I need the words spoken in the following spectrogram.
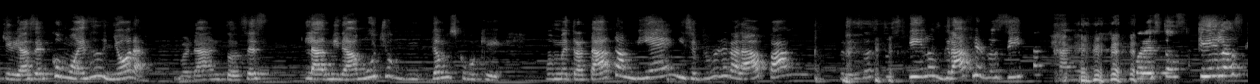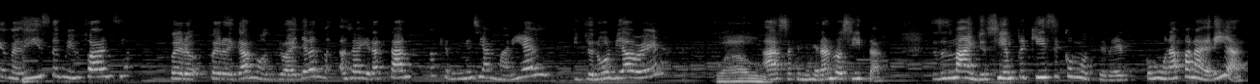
quería ser como esa señora, ¿verdad? Entonces la admiraba mucho, digamos, como que pues, me trataba tan bien y siempre me regalaba pan por estos kilos, gracias Rosita, por estos kilos que me diste en mi infancia. Pero, pero digamos, yo a ella, o sea, era tanto que a mí me decían Mariel y yo no volvía a ver wow. hasta que me dijeran Rosita. Entonces, ma, yo siempre quise como tener como una panadería.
